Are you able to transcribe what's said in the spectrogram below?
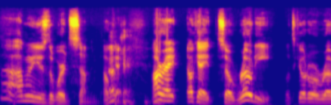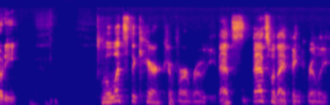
I'm going to use the word summon. Okay. okay. All right. Okay. So roadie. Let's go to a roadie. Well, what's the character of our roadie? That's that's what I think really.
